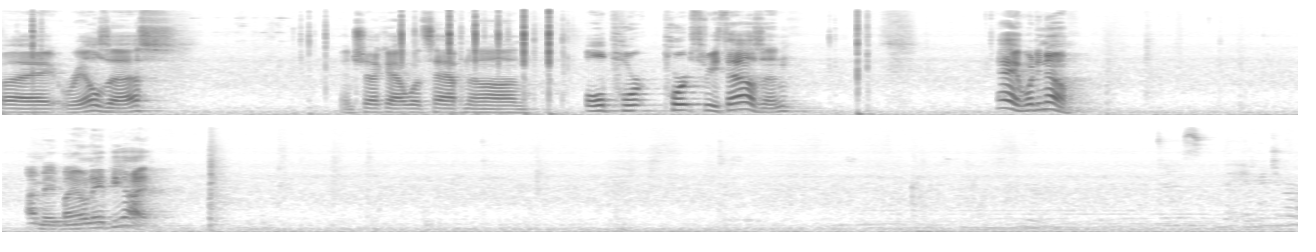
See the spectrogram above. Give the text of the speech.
I Rails S and check out what's happening on old port, port 3000, hey, what do you know? I made my own API. Does the image URL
